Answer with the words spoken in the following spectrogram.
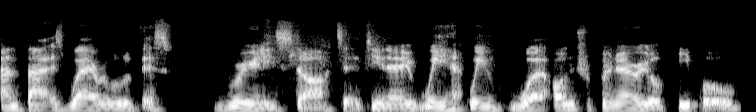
And that is where all of this really started. You know, we, we were entrepreneurial people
